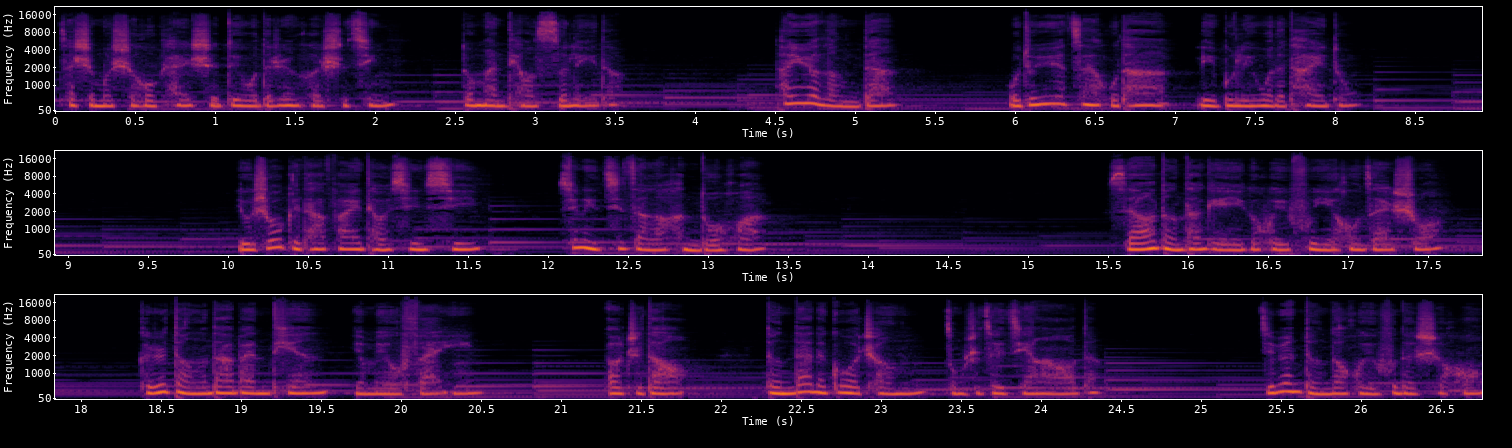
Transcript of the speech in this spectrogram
在什么时候开始对我的任何事情都慢条斯理的。他越冷淡，我就越在乎他理不理我的态度。有时候给他发一条信息，心里积攒了很多话。想要等他给一个回复以后再说，可是等了大半天也没有反应。要知道，等待的过程总是最煎熬的。即便等到回复的时候，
